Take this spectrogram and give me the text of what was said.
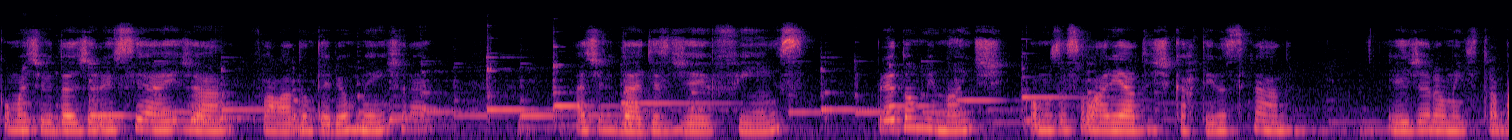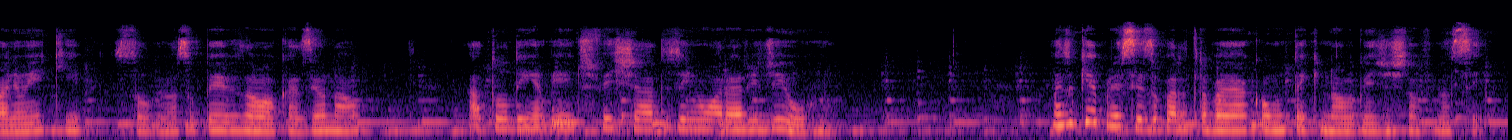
como atividades gerenciais, já falado anteriormente, né? Atividades de fins, predominante como os assalariados de carteira assinada. Eles geralmente trabalham em equipe, sob uma supervisão ocasional, atuando em ambientes fechados em um horário diurno. Mas o que é preciso para trabalhar como tecnólogo em gestão financeira?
